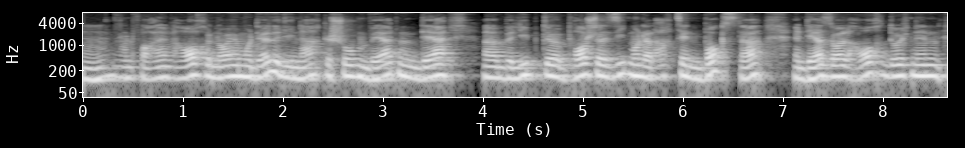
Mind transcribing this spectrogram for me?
Mhm. Und vor allem auch neue Modelle, die nachgeschoben werden. Der äh, beliebte Porsche 718 Boxster, der soll auch durch einen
